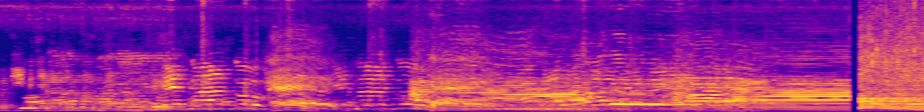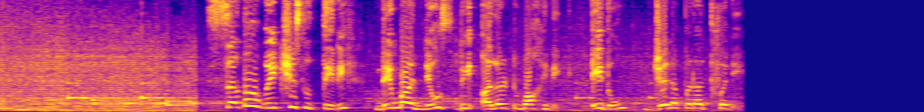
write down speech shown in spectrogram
ವಿಜಯ. ಸುರೇಶ್ ಮಹಾರಾಜ್ಗೂ. ಸುರೇಶ್ ಮಹಾರಾಜ್ಗೂ. ಸದಾ ವೀಕ್ಷಿಸುತ್ತೀರಿ ನಿಮ್ಮ ನ್ಯೂಸ್ ಬಿ ಅಲರ್ಟ್ ವಾಹಿನಿ ಇದು ಜನಪರ ಧ್ವನಿ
